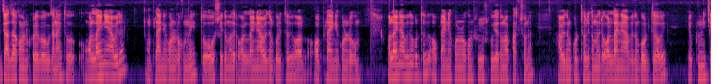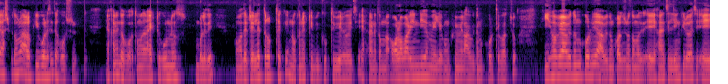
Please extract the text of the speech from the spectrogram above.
যা যা কমেন্ট করে বা জানায়, তো অনলাইনে আবেদন অফলাইনে কোনো রকম নেই। তো অবশ্যই তোমাদের অনলাইনে আবেদন করতে হবে। অফলাইনে কোনো রকম অনলাইনে আবেদন করতে হবে। অফলাইনে কোনো রকম সুযোগ সুবিধা তোমরা পাচ্ছ না। আবেদন করতে হলে তোমাদের অনলাইনে আবেদন করতে হবে। একটু নিচে আসবে তোমরা আরও কী বলেছে দেখো। এখানে দেখো, তোমাদের আরেকটি গুড নিউজ বলে দিই। আমাদের রেলের তরফ থেকে নতুন একটি বিজ্ঞপ্তি বের হয়েছে। এখানে তোমরা অল ওভার ইন্ডিয়া মেল এবং ফিমেল আবেদন করতে পারছ। কীভাবে আবেদন করবে? আবেদন করার জন্য তোমাদের এখানে যে লিঙ্কটি রয়েছে, এই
